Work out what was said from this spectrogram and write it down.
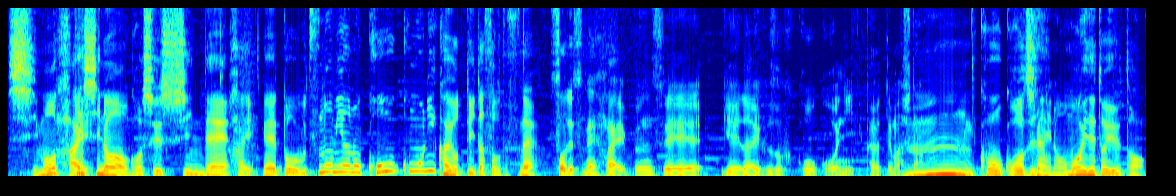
下野市のご出身で、はい。えっ、と宇都宮の高校に通っていたそうですね。そうですね。はい。文政芸大附属高校に通ってました。うーん高校時代の思い出というと。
